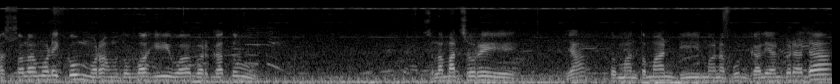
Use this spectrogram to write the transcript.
Assalamualaikum warahmatullahi wabarakatuh. Selamat sore ya teman-teman di mana pun kalian berada.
